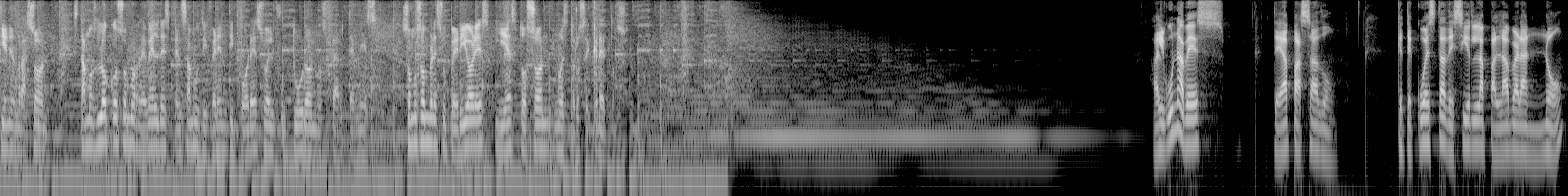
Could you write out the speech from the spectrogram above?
tienen razón. Estamos locos, somos rebeldes, pensamos diferente y por eso el futuro nos pertenece. Somos hombres superiores y estos son nuestros secretos. ¿Alguna vez te ha pasado que te cuesta decir la palabra no?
